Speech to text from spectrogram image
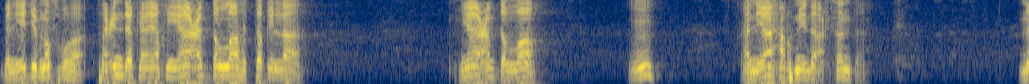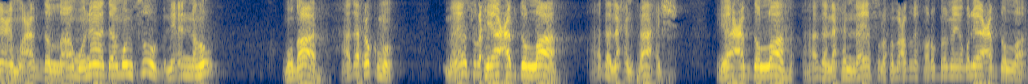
بل يجب نصبها. فعندك يا أخي يا عبد الله اتق الله. يا عبد الله. أن يا حرف نداء أحسنت. نعم وعبد الله منادى منصوب لأنه مضاف. هذا حكمه. ما يصلح يا عبد الله هذا لحن فاحش. يا عبد الله هذا لحن لا يصلح بعض الإخوة ربما يقول يا عبد الله.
